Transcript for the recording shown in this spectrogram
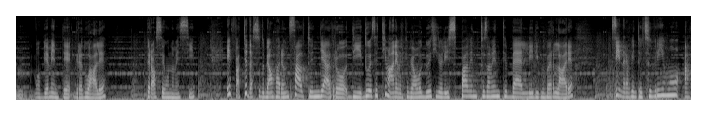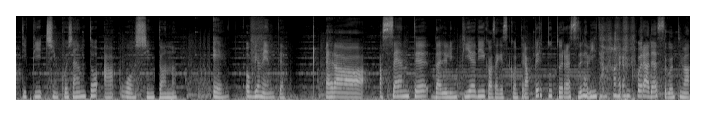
Mm, Ovviamente graduale, però secondo me sì. E infatti adesso dobbiamo fare un salto indietro di due settimane perché abbiamo due titoli spaventosamente belli di cui parlare. Sinner ha vinto il suo primo ATP 500 a Washington e ovviamente era assente dalle Olimpiadi, cosa che sconterà per tutto il resto della vita. E ancora adesso continua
